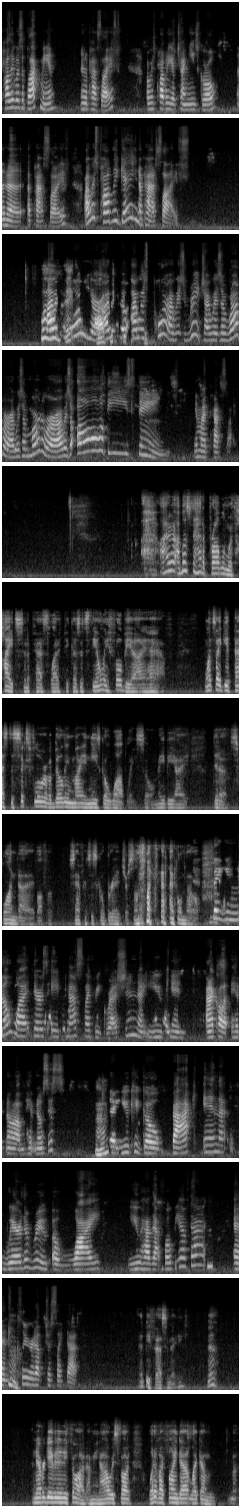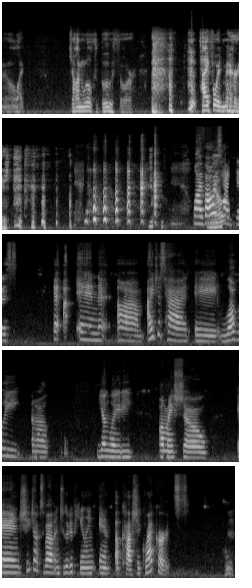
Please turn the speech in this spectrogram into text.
probably was a black man in a past life. I was probably a Chinese girl in a, a past life. I was probably gay in a past life. Well, I was a warrior. I was, things a, I was poor. I was rich. I was a robber. I was a murderer. I was all these things in my past life. I, I must have had a problem with heights in a past life because it's the only phobia I have. Once I get past the sixth floor of a building, my knees go wobbly. So maybe I did a swan dive off of San Francisco Bridge or something like that. I don't know. But you know what? There's a past life regression that you can, I call it hyp, um, hypnosis. Mhm. That you could go back in that where the root of why you have that phobia of that and Hmm. clear it up just like that. That'd be fascinating. Yeah. I never gave it any thought. I mean, I always thought, what if I find out like I'm you know, like John Wilkes Booth or Typhoid Mary? well, I've always No. had this, and um, I just had a lovely uh, young lady on my show, and she talks about intuitive healing and Akashic records.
